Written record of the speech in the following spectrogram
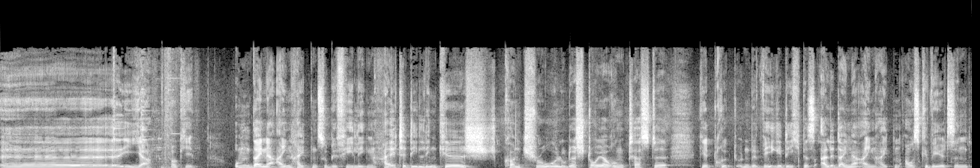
Äh, ja, okay. Um deine Einheiten zu befehligen, halte die linke Control- oder Steuerung-Taste gedrückt und bewege dich, bis alle deine Einheiten ausgewählt sind.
